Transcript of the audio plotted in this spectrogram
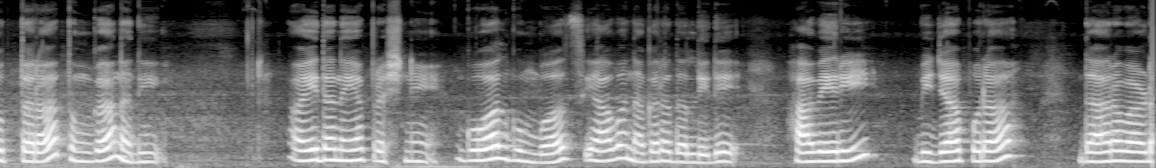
ಉತ್ತರ, ತುಂಗಾ ನದಿ. ಐದನೆಯ ಪ್ರಶ್ನೆ. ಗೋಲ್ ಗುಂಬಜ್ ಯಾವ ನಗರದಲ್ಲಿದೆ? ಹಾವೇರಿ, ಬಿಜಾಪುರ, ಧಾರವಾಡ,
